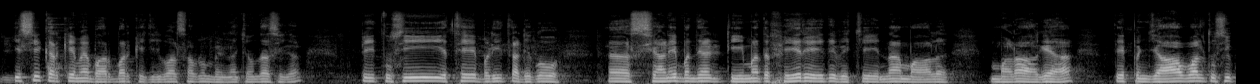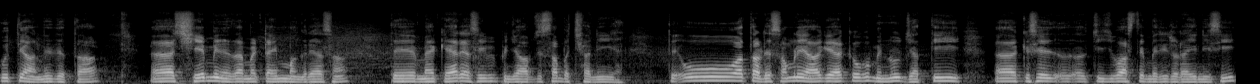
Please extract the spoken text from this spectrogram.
ਇਸੇ ਕਰਕੇ ਮੈਂ ਬਾਰ-ਬਾਰ ਕੇਜਰੀਵਾਲ ਸਾਹਿਬ ਨੂੰ ਮਿਲਣਾ ਚਾਹੁੰਦਾ ਸੀਗਾ। ਵੀ ਤੁਸੀਂ ਇੱਥੇ ਬੜੀ ਤੁਹਾਡੇ ਕੋਲ ਅ, ਸਿਆਣੇ ਬੰਦਿਆਂ ਦੀ ਟੀਮ ਆ ਤੇ ਫਿਰ ਇਹਦੇ ਵਿੱਚ ਇੰਨਾ ਮਾਲ ਮਾੜਾ ਆ ਗਿਆ ਤੇ ਪੰਜਾਬ ਵੱਲ ਤੁਸੀਂ ਕੋਈ ਧਿਆਨ ਨਹੀਂ ਦਿੱਤਾ। 6 ਮਹੀਨੇ ਦਾ ਮੈਂ ਟਾਈਮ ਮੰਗ ਰਿਹਾ ਸਾਂ ਤੇ ਮੈਂ ਕਹਿ ਰਿਹਾ ਸੀ ਵੀ ਪੰਜਾਬ 'ਚ ਸਭ ਅੱਛਾ ਨਹੀਂ ਹੈ। ਤੇ ਉਹ ਆ ਤੁਹਾਡੇ ਸਾਹਮਣੇ ਆ ਗਿਆ ਕਿਉਂਕਿ ਮੈਨੂੰ ਜਾਤੀ ਅ, ਕਿਸੇ ਅ, ਚੀਜ਼ ਵਾਸਤੇ ਮੇਰੀ ਲੜਾਈ ਨਹੀਂ ਸੀ।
